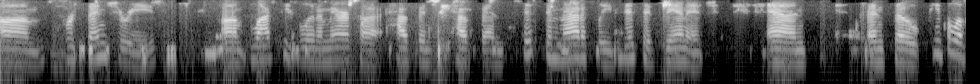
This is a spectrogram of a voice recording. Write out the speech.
um, for centuries, um, black people in America have been have been systematically disadvantaged, and and so people of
